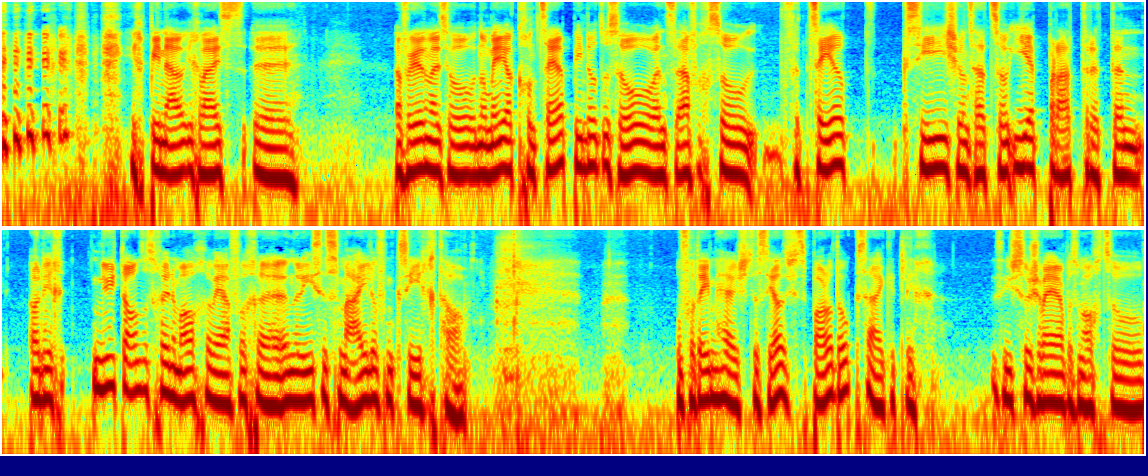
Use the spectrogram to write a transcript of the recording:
ich bin auch, ich weiss, äh, auch früher, wenn ich so noch mehr an Konzert bin oder so, wenn es einfach so verzerrt war und es hat so eingebrettert, dann habe ich nichts anderes können machen, als einfach äh, ein riesen Smile auf dem Gesicht haben. Und von dem her ist das, ja, das ist ein Paradox eigentlich es ist so schwer, aber es macht so,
